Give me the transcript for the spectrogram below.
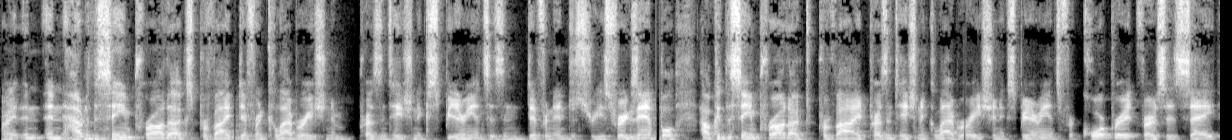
All right, and and how do the same products provide different collaboration and presentation experiences in different industries? For example, how could the same product provide presentation and collaboration experience for corporate versus, say,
